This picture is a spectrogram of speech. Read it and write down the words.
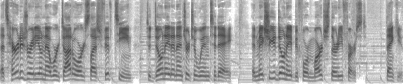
That's heritageradionetwork.org slash 15 to donate and enter to win today. And make sure you donate before March 31st. Thank you.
